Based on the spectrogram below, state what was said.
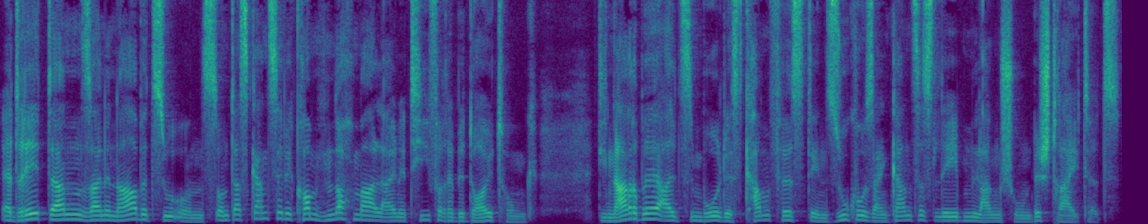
Er dreht dann seine Narbe zu uns und das Ganze bekommt nochmal eine tiefere Bedeutung. Die Narbe als Symbol des Kampfes, den Suko sein ganzes Leben lang schon bestreitet.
